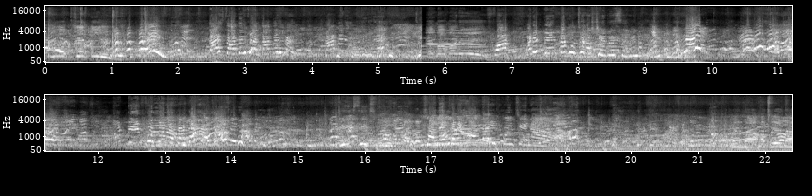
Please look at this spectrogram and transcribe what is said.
কি হচ্ছে? কি এ বাবা রে আরে পেনটা খুলছে না সেভেন সেভেন পেন খুললো না শালা এখানে খাতাই খুলছে না হবে না হবে না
